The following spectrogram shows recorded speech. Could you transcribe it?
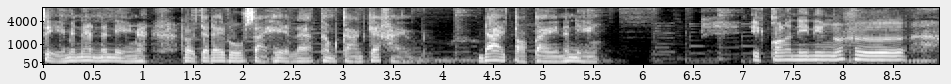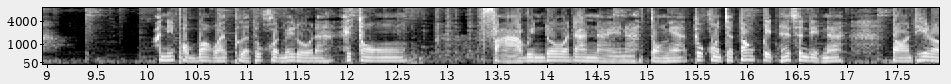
สีไม่แน่นนั่นเองนะเราจะได้รู้สาเหตุและทำการแก้ไขได้ต่อไปนั่นเอง อีกกรณีหนึ่งก็คือ อันนี้ผมบอกไว้เผื่อทุกคนไม่รู้นะไอ้ตรงฝาวินโดว์ด้านในนะ ตรงเนี้ยทุกคนจะต้องปิดให้สนิทนะ ตอนที่เรา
